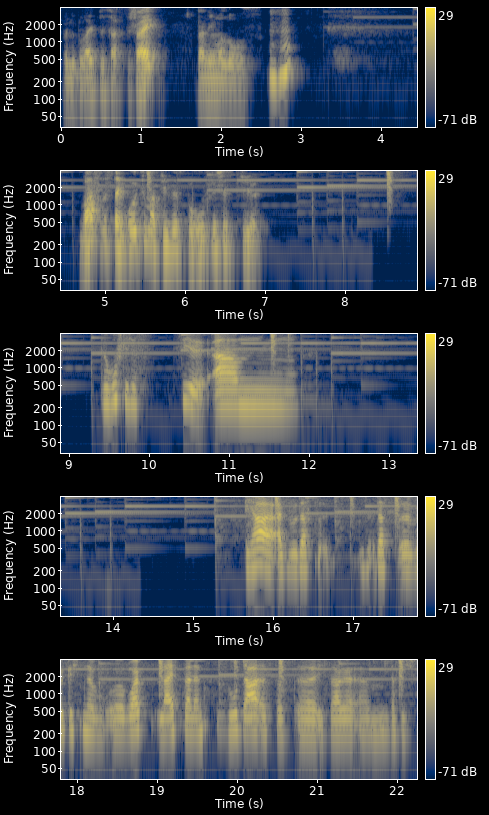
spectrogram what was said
Wenn du bereit bist, sagst Bescheid. Dann legen wir los. Mhm. Was ist dein ultimatives berufliches Ziel? Berufliches Ziel. Ähm, ja, also dass, dass äh, wirklich eine äh, Work-Life-Balance so da ist, dass äh, ich sage, ähm, dass ich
